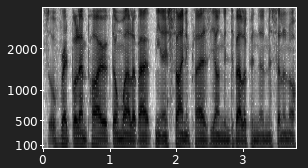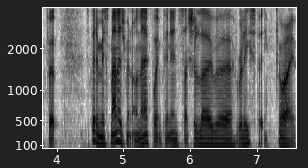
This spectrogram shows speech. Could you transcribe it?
sort of Red Bull Empire have done well about you know signing players young and developing them and selling off, but it's a bit of mismanagement on their point, putting in such a low uh, release fee. All right.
